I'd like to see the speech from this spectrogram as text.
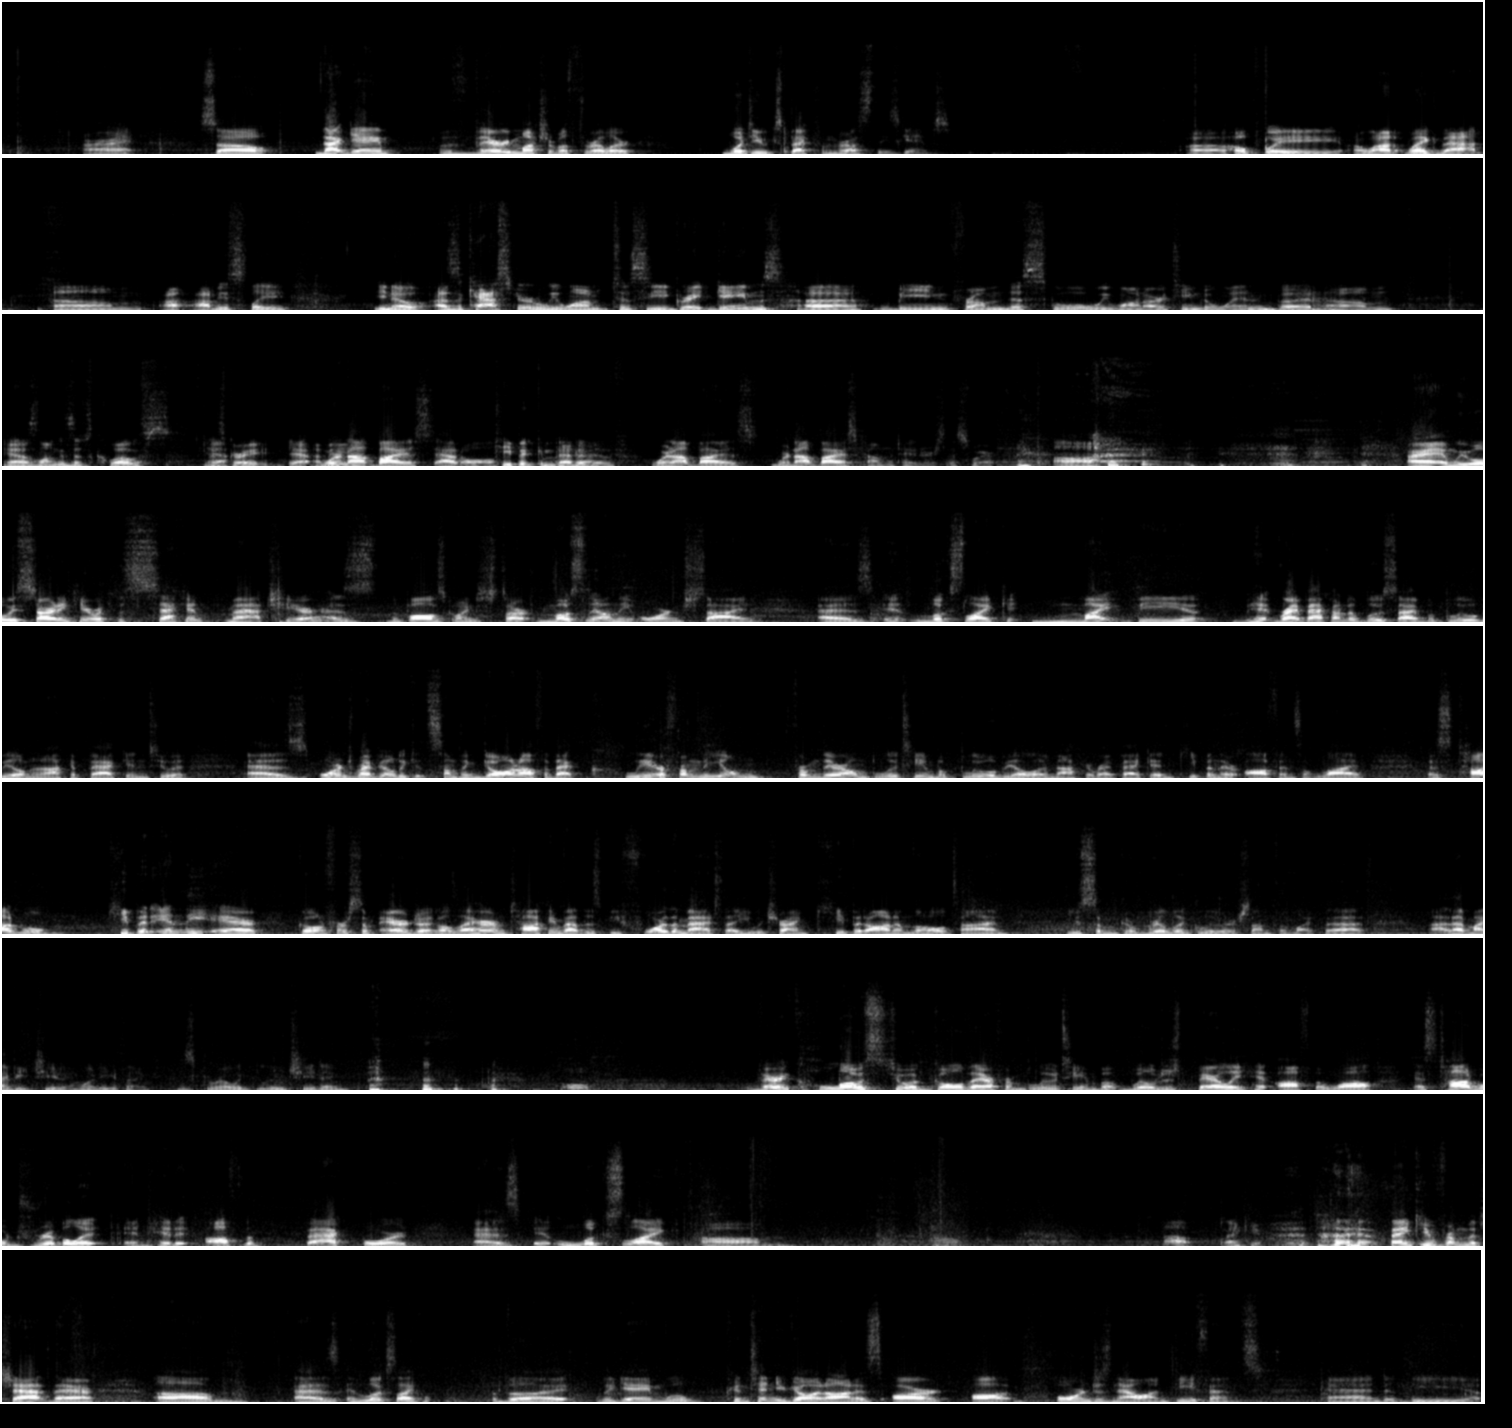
All right. So that game, very much of a thriller. What do you expect from the rest of these games? Uh, hopefully, a lot like that. Um, obviously, you know, as a caster, we want to see great games. Uh, being from this school, we want our team to win. But um, yeah, as long as it's close, that's Yeah. great. Yeah, I we're mean, not biased at all. keep it competitive. Okay. We're not biased. We're not biased commentators, I swear. Uh, all right, and we will be starting here with the second match here as the ball is going to start mostly on the orange side as it looks like it might be hit right back onto the blue side, but blue will be able to knock it back into it as orange might be able to get something going off of that clear from the own from their own blue team, but blue will be able to knock it right back in, keeping their offense alive. As Todd will keep it in the air, going for some air juggles. I heard him talking about this before the match that he would try and keep it on him the whole time, use some gorilla glue or something like that. Uh, that might be cheating. What do you think? Is gorilla glue cheating? oh, very close to a goal there from blue team, but will just barely hit off the wall as Todd will dribble it and hit it off the backboard as it looks like. Um, oh. oh, thank you. thank you from the chat there. Um, as it looks like the the game will continue going on as our uh, orange is now on defense, and the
